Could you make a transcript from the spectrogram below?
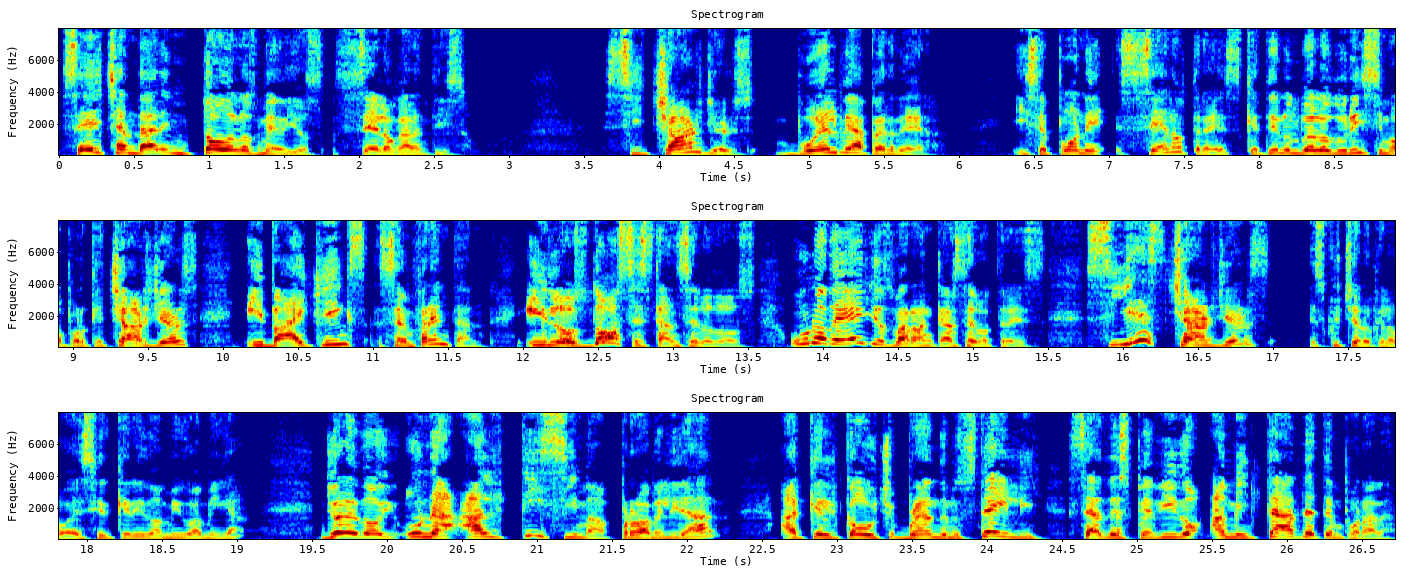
se echa a andar en todos los medios, se lo garantizo. Si Chargers vuelve a perder y se pone 0-3, que tiene un duelo durísimo porque Chargers y Vikings se enfrentan y los dos están 0-2. Uno de ellos va a arrancar 0-3. Si es Chargers, escuche lo que le voy a decir, querido amigo, amiga, yo le doy una altísima probabilidad a que el coach Brandon Staley sea despedido a mitad de temporada.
